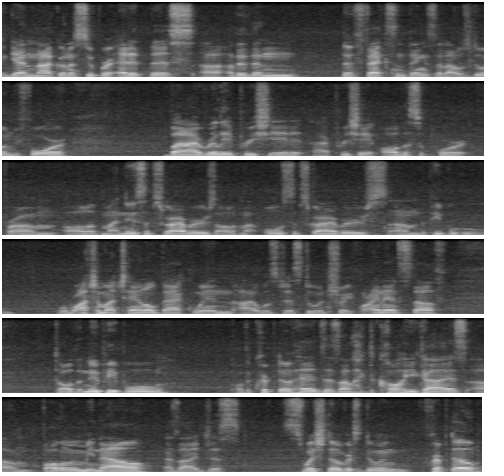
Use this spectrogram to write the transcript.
again, not going to super edit this uh, other than the effects and things that I was doing before. But I really appreciate it. I appreciate all the support from all of my new subscribers, all of my old subscribers, um, the people who were watching my channel back when I was just doing straight finance stuff. To all the new people, all the crypto heads, as I like to call you guys, um, following me now as I just switched over to doing crypto,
